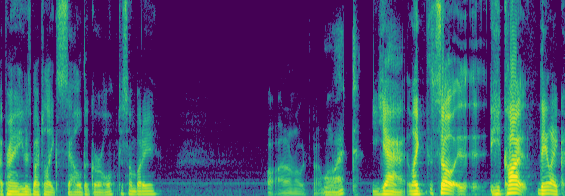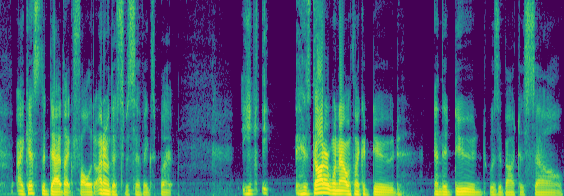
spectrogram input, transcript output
apparently he was about to like sell the girl to somebody. Oh, I don't know what you're talking about. What? Yeah, like so uh, he caught they like I guess the dad like followed I don't know the specifics, but he, he his daughter went out with like a dude and the dude was about to sell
